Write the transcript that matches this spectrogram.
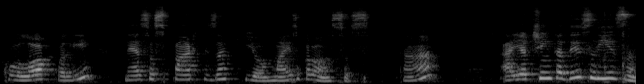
coloco ali nessas partes aqui, ó, mais grossas, tá? Aí a tinta desliza.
